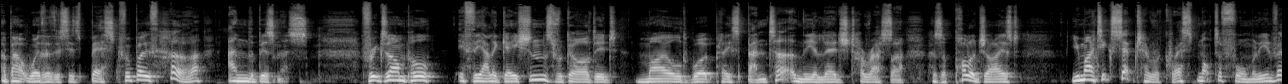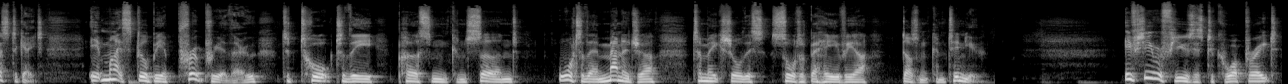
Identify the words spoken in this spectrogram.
about whether this is best for both her and the business. For example, if the allegations regarded mild workplace banter and the alleged harasser has apologised, you might accept her request not to formally investigate. It might still be appropriate, though, to talk to the person concerned or to their manager to make sure this sort of behaviour doesn't continue. If she refuses to cooperate,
